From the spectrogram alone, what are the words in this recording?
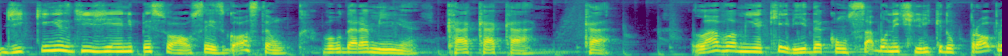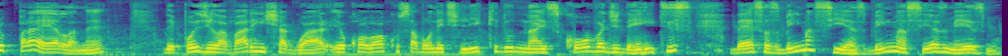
Diquinhas de higiene pessoal, vocês gostam? Vou dar a minha. KKK. K. Lavo a minha querida com sabonete líquido próprio para ela, né? Depois de lavar e enxaguar, eu coloco o sabonete líquido na escova de dentes, dessas bem macias, bem macias mesmo.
